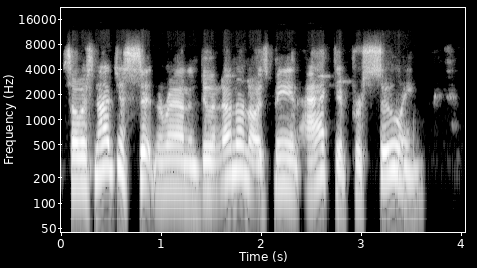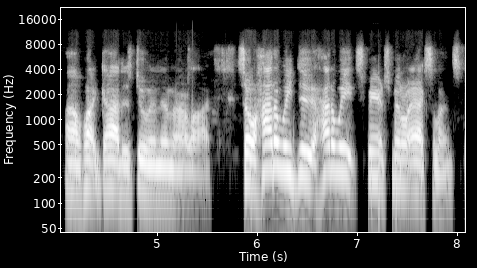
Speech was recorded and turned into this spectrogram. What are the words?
So it's not just sitting around and doing, no, no, no, it's being active, pursuing uh, what God is doing in our life. So how do we do, how do we experience mental excellence?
